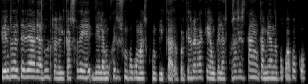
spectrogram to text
que dentro del TDA de adulto, en el caso de, la mujer es un poco más complicado, porque es verdad que aunque las cosas están cambiando poco a poco,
